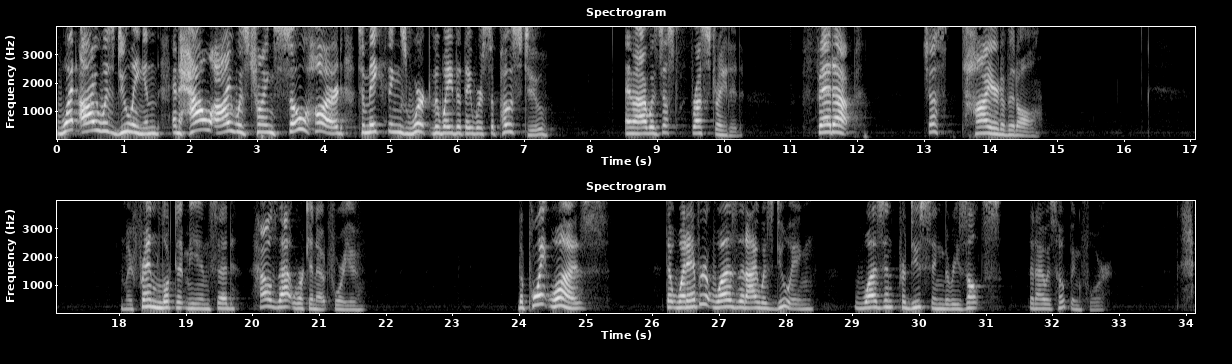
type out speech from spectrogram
what I was doing and, and how I was trying so hard to make things work the way that they were supposed to. And I was just frustrated, fed up, just tired of it all. My friend looked at me and said, How's that working out for you? The point was that whatever it was that I was doing wasn't producing the results that I was hoping for.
